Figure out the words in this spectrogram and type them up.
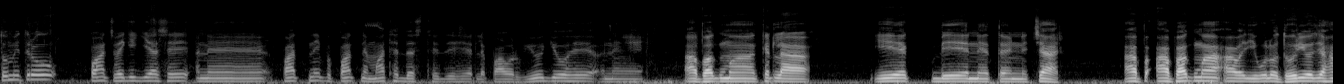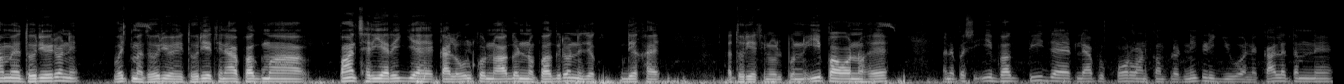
તો મિત્રો, પાંચ વાગી ગયા છે અને પાંચ નહીં, પણ પાંચને માથે દસ થઈ જશે એટલે પાવર વ્યૂ ગયો છે અને આ ભાગમાં કેટલા એક, બે ને ત્રણ ને ચાર. આ આ ભાગમાં આ એ ઓલો ધોરિયો જે સામે ધોરિયો રહ્યો ને, વચમાં ધોરિયો એ ધોરિયાથી આ ભાગમાં પાંચ હરિયા રહી ગયા છે. કાલે ઉલ્કોનો આગળનો ભાગ રહ્યો ને જે દેખાય, આ ધોરિયાથી ઉલ્કોનો. એ પાવાનો છે. અને પછી એ ભાગ પી જાય એટલે આપણું કોરવાણ કમ્પ્લીટ નીકળી ગયું. અને કાલે તમને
